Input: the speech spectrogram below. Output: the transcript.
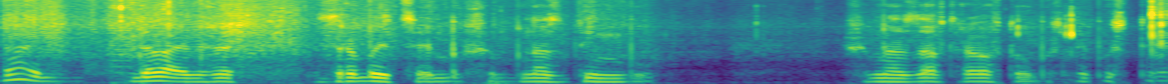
Давай, давай вже зроби це, щоб у нас дим був. Щоб нас завтра в автобус не пустили.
